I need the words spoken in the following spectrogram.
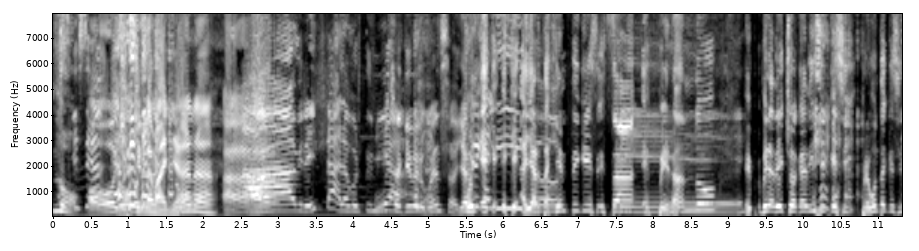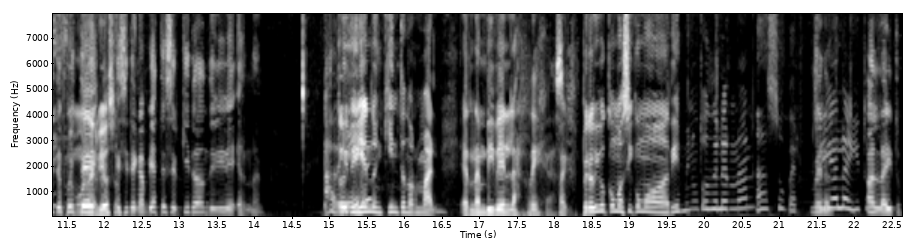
No, sea... oh, en la mañana. Ah. ah, mira, ahí está la oportunidad. Mucha, qué vergüenza. Ya. Oye, es, que, hay harta gente que se está esperando. Eh, mira, de hecho, acá dicen que si. Preguntan que si te fuiste. Que si te cambiaste cerquita donde vive Hernán. Estoy viviendo en Quinta Normal. Hernán vive en Las Rejas. Pero vivo como así como a 10 minutos del Hernán. Ah, súper. Sí, al ladito. Al ladito.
